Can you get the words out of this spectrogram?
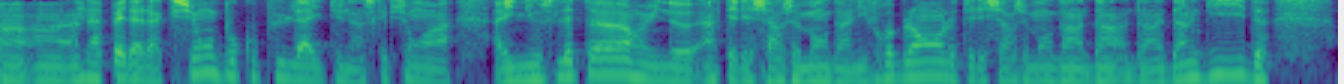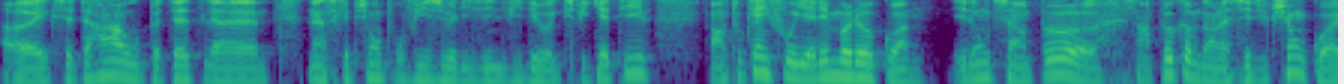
un, appel à l'action beaucoup plus light, une inscription à, une newsletter, un téléchargement d'un livre blanc, le téléchargement d'un guide, euh, etc. Ou peut-être l'inscription pour visualiser une vidéo explicative. En tout cas, il faut y aller mollo, quoi. Et donc c'est un peu, euh, c'est un peu comme dans la séduction, quoi.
